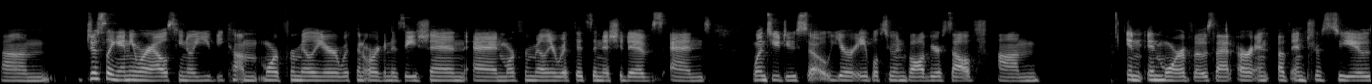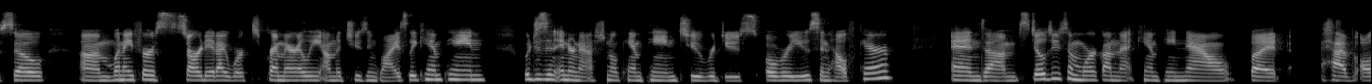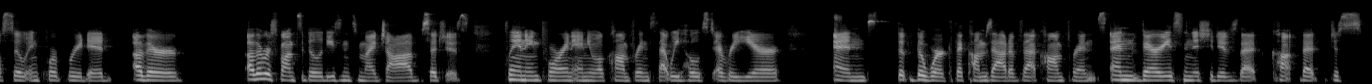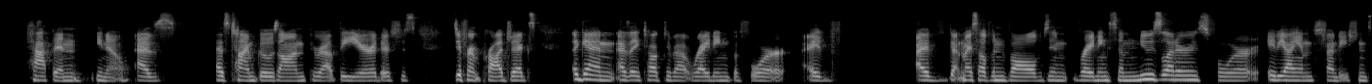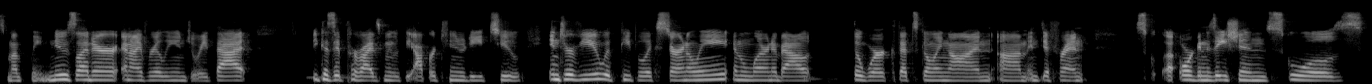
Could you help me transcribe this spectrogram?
Um, just like anywhere else, you know, you become more familiar with an organization and more familiar with its initiatives. And once you do so, you're able to involve yourself um, in, in more of those that are in, of interest to you. So um, when I first started, I worked primarily on the Choosing Wisely campaign, which is an international campaign to reduce overuse in healthcare. And um, still do some work on that campaign now, but have also incorporated other other responsibilities into my job, such as planning for an annual conference that we host every year and the, the work that comes out of that conference and various initiatives that co- that just happen you know as as time goes on throughout the year there's just different projects again as i talked about writing before i've i've gotten myself involved in writing some newsletters for abim foundation's monthly newsletter and i've really enjoyed that because it provides me with the opportunity to interview with people externally and learn about the work that's going on um, in different uh, organizations, schools,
